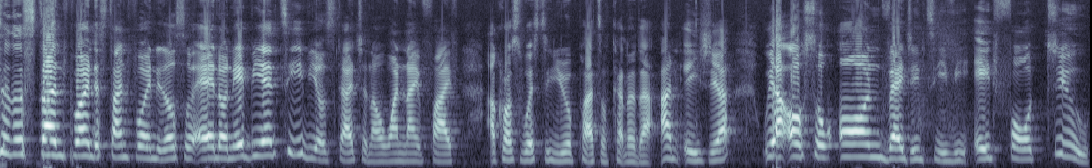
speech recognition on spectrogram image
To the standpoint. The standpoint is also aired on ABN TV on Sky Channel 195 across Western Europe, parts of Canada and Asia. We are also on Virgin TV 842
